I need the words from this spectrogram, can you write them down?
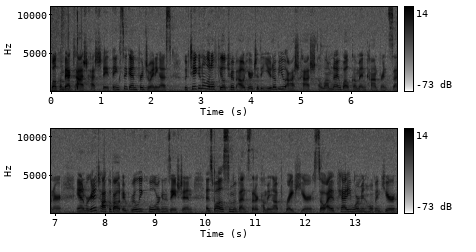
Welcome back to Oshkosh Today. Thanks again for joining us. We've taken a little field trip out here to the UW Oshkosh Alumni Welcome and Conference Center, and we're going to talk about a really cool organization as well as some events that are coming up right here. So I have Patty Warmenhoven here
